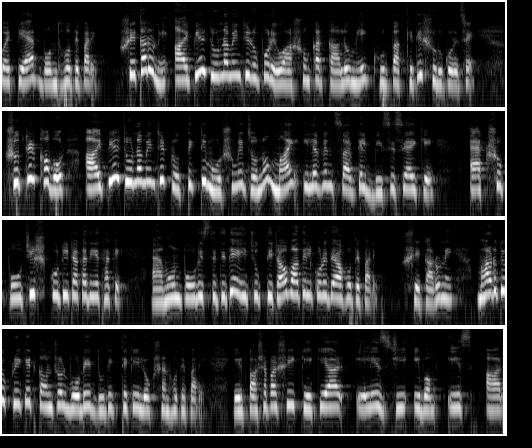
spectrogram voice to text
কয়েকটি অ্যাপ বন্ধ হতে পারে। সে কারণে আইপিএল টুর্নামেন্টের উপরেও আশঙ্কার কালো মেঘ ঘুরপাক খেতে শুরু করেছে। সূত্রের খবর, আইপিএল টুর্নামেন্টের প্রত্যেকটি মরশুমের জন্য মাই ইলেভেন সার্কেল বিসিসিআইকে একশো পঁচিশ কোটি টাকা দিয়ে থাকে। এমন পরিস্থিতিতে এই চুক্তিটাও বাতিল করে দেওয়া হতে পারে। সে কারণে ভারতীয় ক্রিকেট কন্ট্রোল বোর্ডের দুদিক থেকেই লোকসান হতে পারে। এর পাশাপাশি কেকেআর, এলএসজি এবং এস আর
